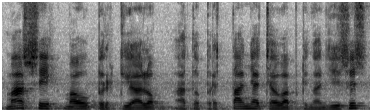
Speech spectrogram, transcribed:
masih mau berdialog atau bertanya jawab dengan Yesus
